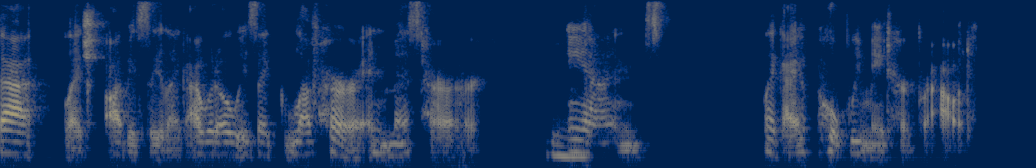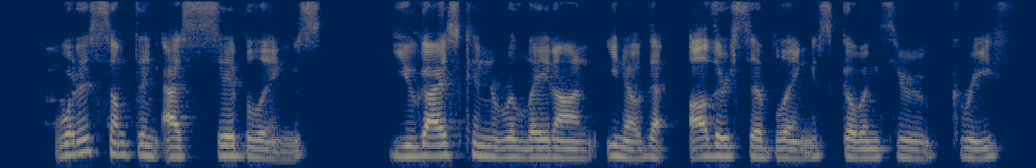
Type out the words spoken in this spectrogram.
that, like, obviously, like, I would always like love her and miss her. Yeah. And like I hope we made her proud. What is something as siblings you guys can relate on, you know, that other siblings going through grief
